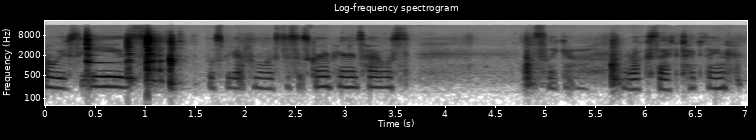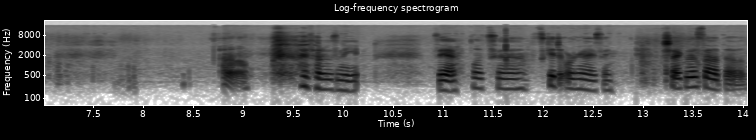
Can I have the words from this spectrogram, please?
OFCs, this we got from Alexis's grandparents' house. It's like a rucksack type thing. I don't know. I thought it was neat. So yeah, let's uh, let's get to organizing. Check this out though.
